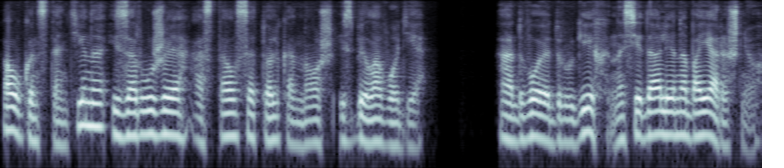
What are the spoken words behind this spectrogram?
а у Константина из оружия остался только нож из беловодья. А двое других наседали на боярышню,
